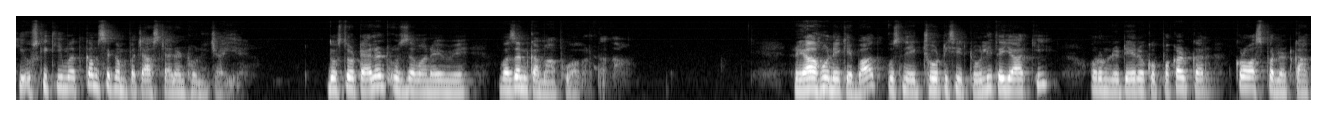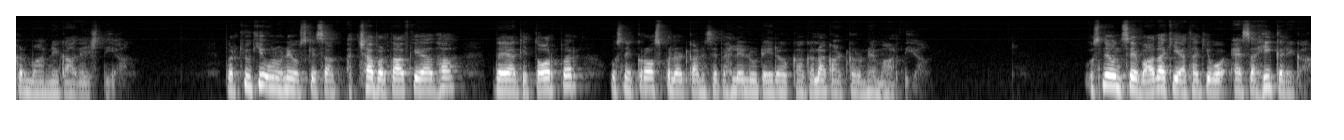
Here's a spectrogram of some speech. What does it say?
कि उसकी कीमत कम से कम पचास टैलेंट होनी चाहिए। दोस्तों टैलेंट उस ज़माने में वज़न का माप हुआ करता था। रिहा होने के बाद उसने एक छोटी सी टोली तैयार की और उन लुटेरों को पकड़कर क्रॉस पर लटकाकर मारने का आदेश दिया। पर क्योंकि उन्होंने उसके साथ अच्छा बर्ताव किया था, दया के तौर पर उसने क्रॉस पर लटकाने से पहले लुटेरों का गला काटकर उन्हें मार दिया। उसने उनसे वादा किया था कि वो ऐसा ही करेगा,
